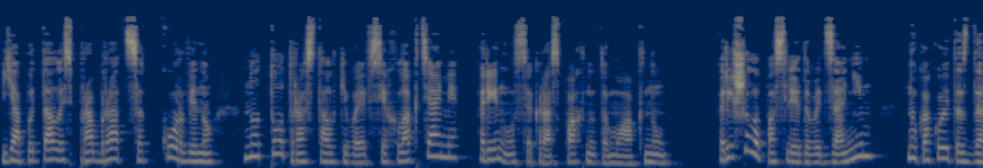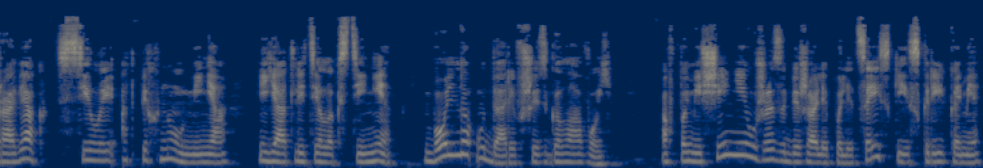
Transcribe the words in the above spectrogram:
Я пыталась пробраться к Корвину, но тот, расталкивая всех локтями, ринулся к распахнутому окну. Решила последовать за ним, но какой-то здоровяк с силой отпихнул меня, и я отлетела к стене, больно ударившись головой а в помещении уже забежали полицейские с криками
